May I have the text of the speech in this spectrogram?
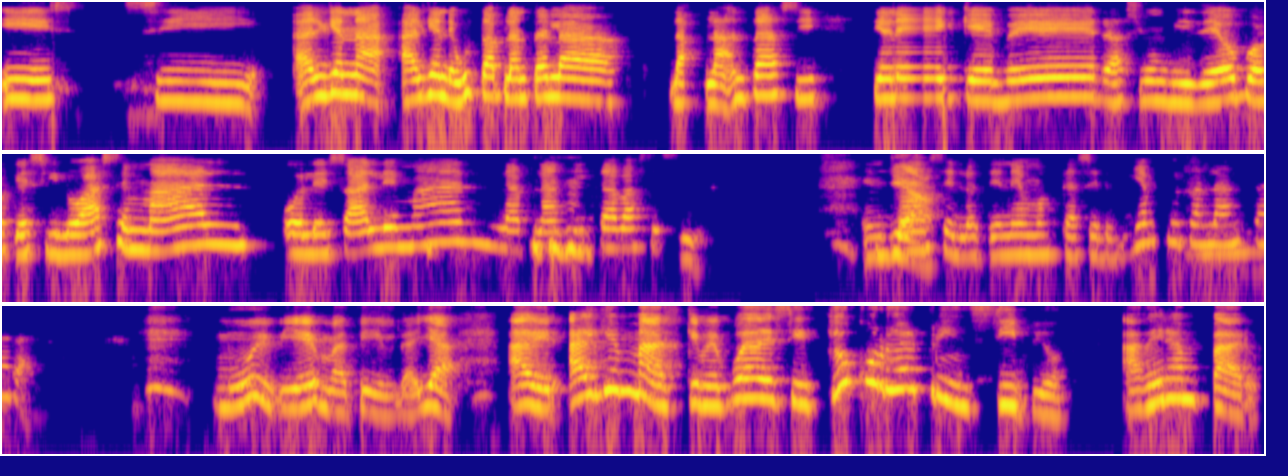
Y si alguien a alguien le gusta plantar las plantas, y tiene que ver así un video porque si lo hace mal o le sale mal, la plantita va a sufrir. Entonces lo tenemos que hacer bien para plantar. Muy bien, Matilda. Ya. A ver, alguien más que me pueda decir qué ocurrió al principio. A ver, Amparo.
